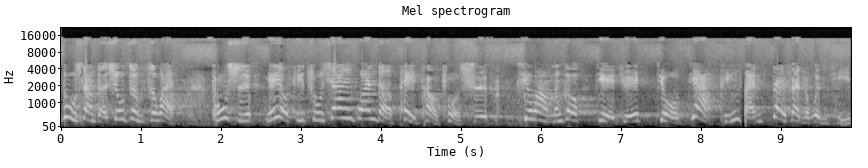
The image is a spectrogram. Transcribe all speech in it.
度上的修正之外，同时也有提出相关的配套措施，希望能够解决酒驾频繁再犯的问题。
